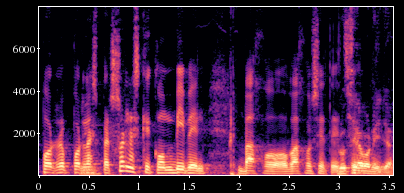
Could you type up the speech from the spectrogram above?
por, por, las personas que conviven bajo, bajo ese techo. Lucía Bonilla.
